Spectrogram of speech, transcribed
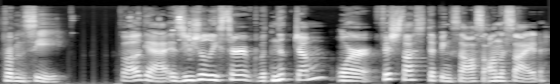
from the sea. Pho ga is usually served with nước chấm, or fish sauce dipping sauce, on the side.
